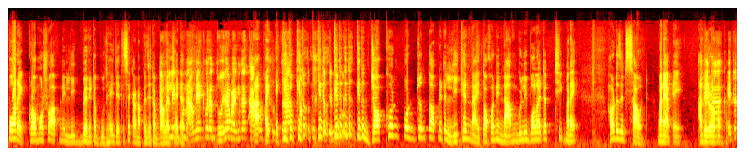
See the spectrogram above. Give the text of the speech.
পরে ক্রমশ আপনি লিখবেন এটা বুঝাই যাইতেছে কারণ আপনি যেটা বলেন সেটা আমি একবারে বাইন্দা কিন্তু কিন্তু কিন্তু কিন্তু কিন্তু যখন পর্যন্ত আপনি এটা লিখেন নাই তখনই নামগুলি বলা এটা ঠিক মানে হাউ ডাজ ইট সাউন্ড মানে আপনি আদিল এটা- রহমান খান। এটা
